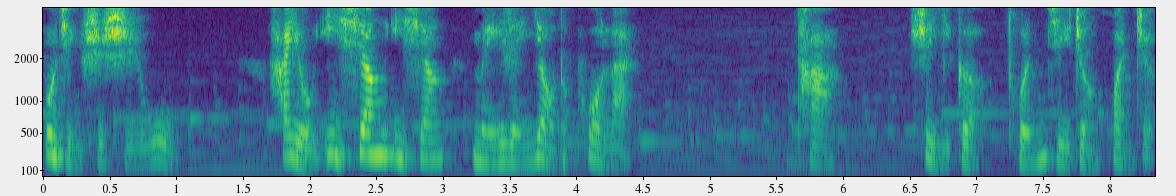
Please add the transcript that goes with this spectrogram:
不仅是食物，还有一箱一箱没人要的破烂。他是一个囤积症患者。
